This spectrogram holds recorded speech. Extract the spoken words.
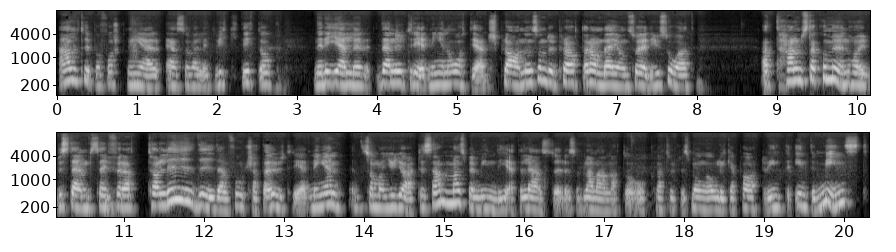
all typ av forskning är, är så väldigt viktigt. Och när det gäller den utredningen och åtgärdsplanen som du pratar om där John, så är det ju så att att Halmstad kommun har ju bestämt sig för att ta lid i den fortsatta utredningen som man ju gör tillsammans med myndigheter, länsstyrelser bland annat och, och naturligtvis många olika parter, inte, inte minst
